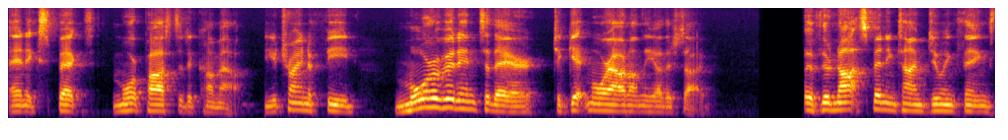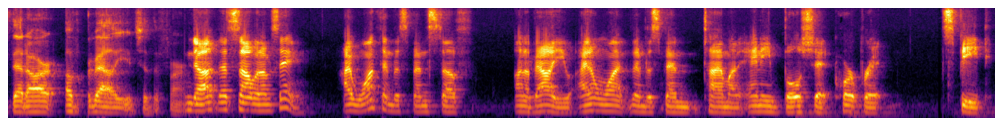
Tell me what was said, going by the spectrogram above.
and expect more pasta to come out. You're trying to feed more of it into there to get more out on the other side if they're not spending time doing things that are of value to the firm No, that's not what I'm saying. I want them to spend stuff on a value. I don't want them to spend time on any bullshit corporate speak.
